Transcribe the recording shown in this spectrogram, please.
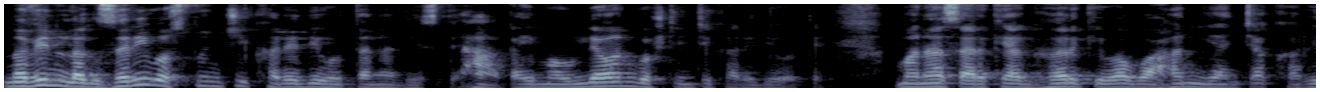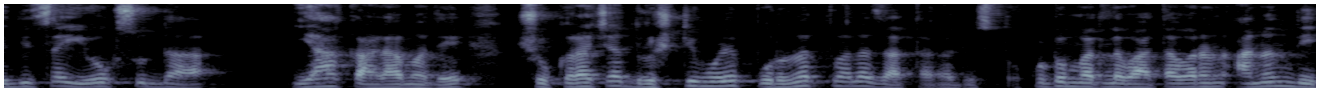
नवीन लक्झरी वस्तूंची खरेदी होताना दिसते. हा काही मौल्यवान गोष्टींची खरेदी होते. मनासारख्या घर किंवा वाहन यांच्या खरेदीचा योग सुद्धा या काळामध्ये शुक्राच्या दृष्टीमुळे पूर्णत्वाला जाताना दिसतो. कुटुंबातलं वातावरण आनंदी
